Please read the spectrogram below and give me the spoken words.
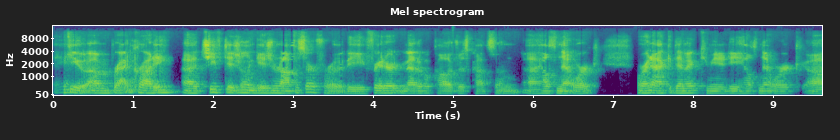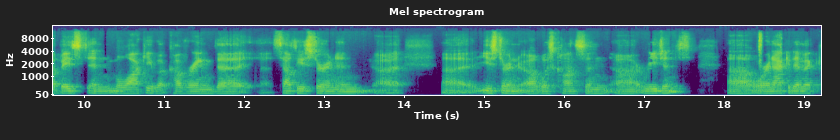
Thank you. I'm Brad Crotty, uh, Chief Digital Engagement Officer for the Froedtert Medical College Wisconsin uh, Health Network. We're an academic community health network uh, based in Milwaukee, but covering the uh, southeastern and uh, eastern uh, Wisconsin uh, regions. we're an academic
